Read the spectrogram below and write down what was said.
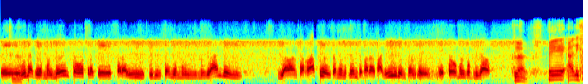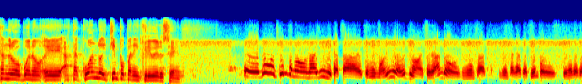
Eh, una que es muy lento, otra que por ahí si el incendio es muy, muy grande y, avanza rápido y también es lento para salir, entonces es todo muy complicado. Claro. Eh, Alejandro, bueno, eh, ¿hasta cuándo hay tiempo para inscribirse? No, el tiempo no, no hay límite hasta ese mismo día, el último van llegando, mientras mientras haya tiempo de que no haya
